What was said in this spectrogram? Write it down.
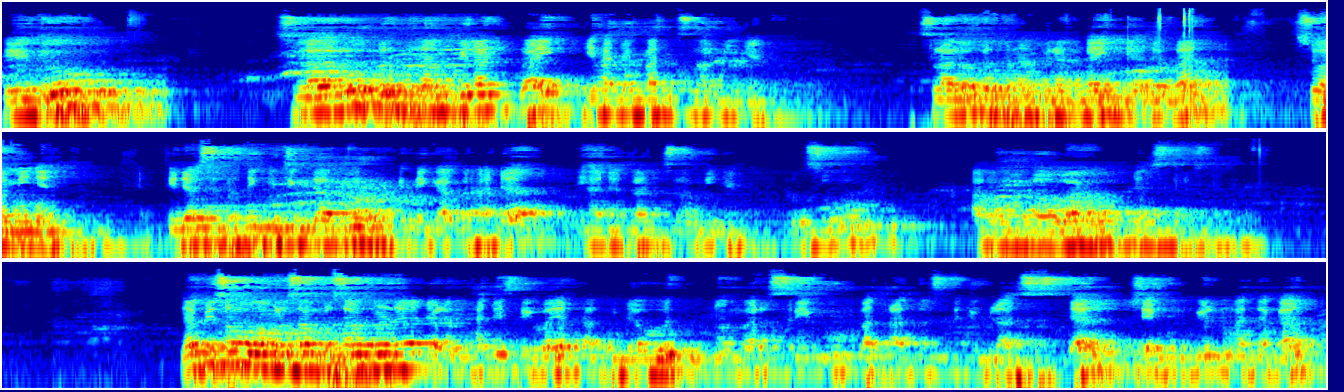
yaitu selalu berpenampilan baik di hadapan suaminya. Selalu berpenampilan baik di hadapan suaminya. Tidak seperti kucing dapur ketika berada di hadapan suaminya. Lusuh, aroma bawang, dan seterusnya. Nabi SAW bersabda dalam hadis riwayat Abu Dawud nomor 1417 dan Syekh Mukbil mengatakan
